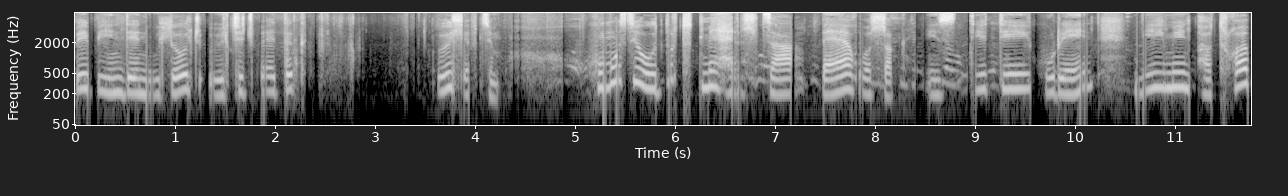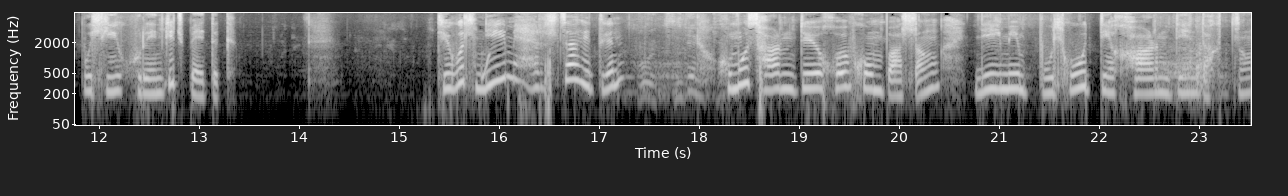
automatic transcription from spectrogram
бие биендээ нөлөөлж үйлчиж байдаг үйл явц юм. Хүмүүсийн өдөр тутмын харилцаа, байгууллага, институтийн хүрээнд нийгмийн тодорхой бүлгийн хүрээнд гэж байдаг. Тэгвэл нийгмийн харилцаа гэдэг нь хүмүүс хоорондын хувь хүн болон нийгмийн бүлгүүдийн хоорондын тогтсон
